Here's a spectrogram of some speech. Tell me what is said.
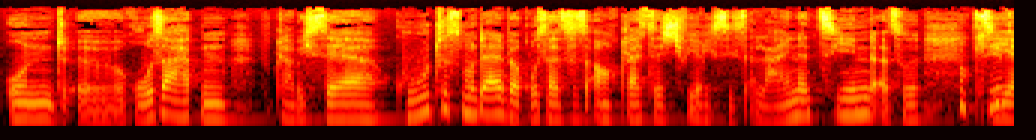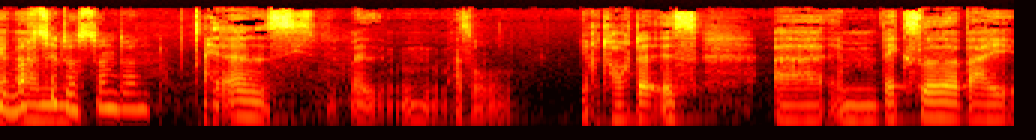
Und äh, Rosa hat ein, glaube ich, sehr gutes Modell. Bei Rosa ist es auch gleichzeitig schwierig, sie ist alleinerziehend. Also okay, sie, wie macht ähm, sie das denn dann? Äh, sie, also ihre Tochter ist äh, im Wechsel bei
